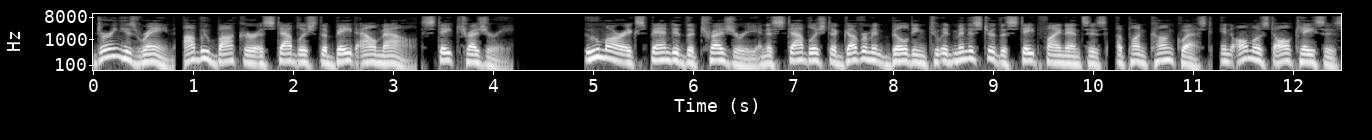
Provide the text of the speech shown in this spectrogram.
During his reign, Abu Bakr established the Bayt al-Mal state treasury. Umar expanded the treasury and established a government building to administer the state finances. Upon conquest, in almost all cases,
